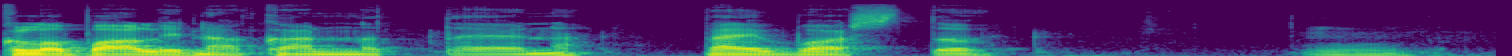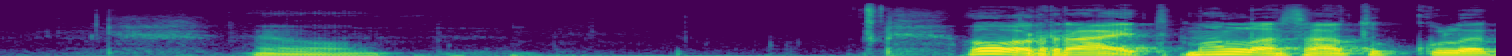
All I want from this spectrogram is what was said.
globaalina kannattajana päinvastoin. Mm. Joo. All right, me ollaan saatu kuule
